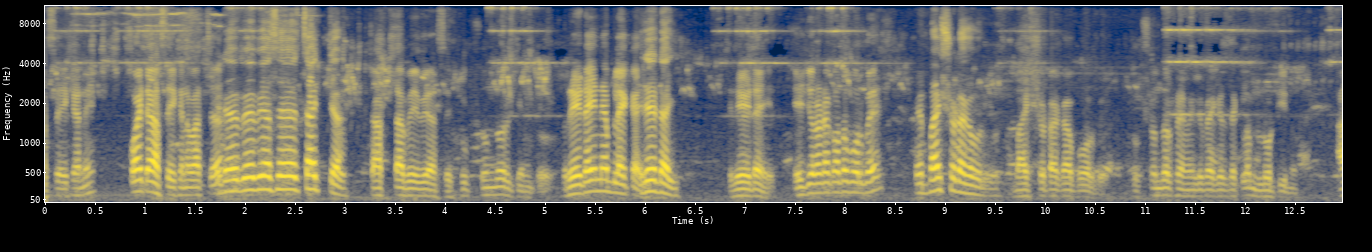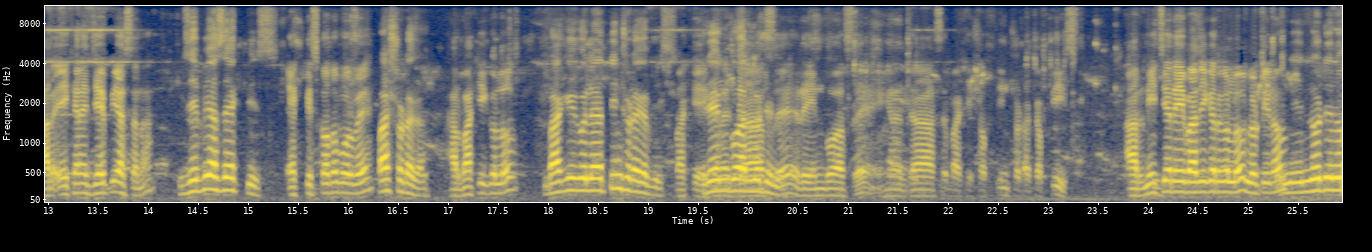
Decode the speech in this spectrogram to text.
আছে এখানে। কয়টা আছে এখানে বাচ্চা? এটা বেবি আছে চারটা। চারটা বেবি আছে খুব সুন্দর কিন্তু। রেড আই না black eye red eye red eye এই জোড়াটা কত পড়বে? বাইশশো টাকা পড়বে। বাইশশো টাকা পড়বে। খুব সুন্দর ফ্যামিলি প্যাকেজ দেখলাম লোটিনো। আর এখানে জেপি আছে না? জেপি আছে এক পিস এক পিস কত পড়বে? পাঁচশো টাকা। আর বাকিগুলো? বাকিগুলো তিনশো টাকা পিস বাকি Rainbow আর লুটিনো। রেইনবো আছে এখানে যা আছে বাকি সব তিনশো টাকা পিস আর নিচের এই বাজিকারগুলো লটিনো লটিনো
